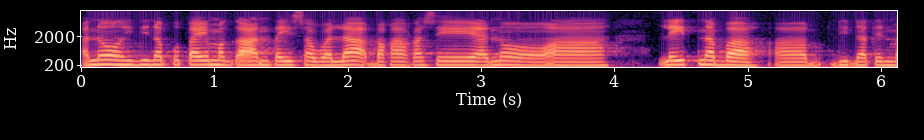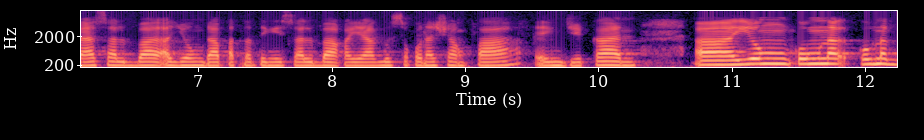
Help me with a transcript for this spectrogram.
ano, hindi na po tayo mag-aantay sa wala. Baka kasi ano, ah, late na ba? Di natin masalba yung dapat nating isalba kaya gusto ko na siyang pa-injikan. Ah, yung kung na, kung nag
